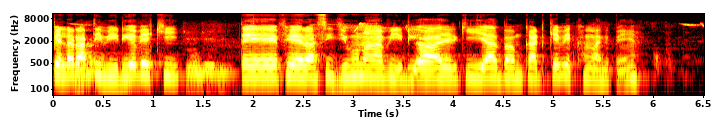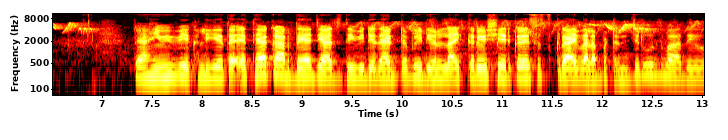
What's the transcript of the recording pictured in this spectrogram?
ਪਹਿਲਾਂ ਰਾਤੀ ਵੀਡੀਓ ਵੇਖੀ ਤੇ ਫਿਰ ਅਸੀਂ ਜੀ ਹੁਣ ਵੀਡੀਓ ਆ ਜਿਹੜੀ ਕੀ ਐਲਬਮ ਕੱਢ ਕੇ ਵੇਖਣ ਲੱਗ ਪਏ ਆ ਤੇ ਅਸੀਂ ਵੀ ਵੇਖ ਲਈਏ ਤੇ ਇੱਥੇ ਆ ਕਰਦੇ ਆ ਜੀ ਅੱਜ ਦੀ ਵੀਡੀਓ ਦਾ ਐਂਡ ਵੀਡੀਓ ਨੂੰ ਲਾਈਕ ਕਰਿਓ ਸ਼ੇਅਰ ਕਰਿਓ ਸਬਸਕ੍ਰਾਈਬ ਵਾਲਾ ਬਟਨ ਜ਼ਰੂਰ ਦਬਾ ਦਿਓ।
